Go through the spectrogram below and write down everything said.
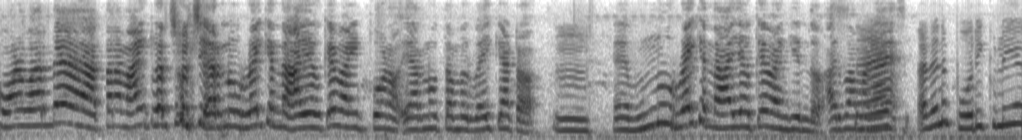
போன வாரம் தான் அத்தனை வாங்கிட்டு வர சொல்லிச்சு. இரநூறுவாய்க்கு அந்த ஆயாவுக்கே வாங்கிட்டு போனோம். இரநூத்தம்பது ரூபாய்க்கு கேட்டோம். முந்நூறுரூவாய்க்கு அந்த ஆயாவுக்கே வாங்கியிருந்தோம். அருவாமனை அது என்ன பொறிக்குள்ளேயே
